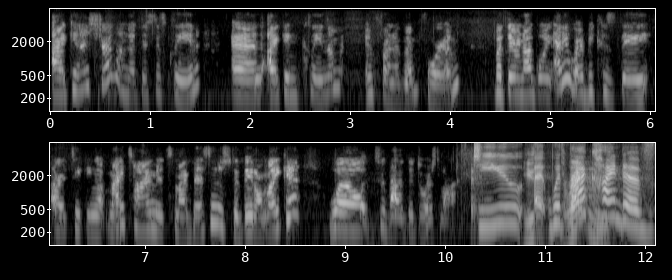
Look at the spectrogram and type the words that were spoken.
I can assure them that this is clean, and I can clean them in front of them for him. But they're not going anywhere because they are taking up my time. It's my business. If they don't like it, well, too bad. The door's locked. Do you, You uh, with that kind of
